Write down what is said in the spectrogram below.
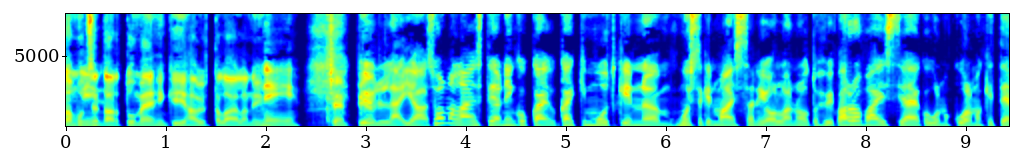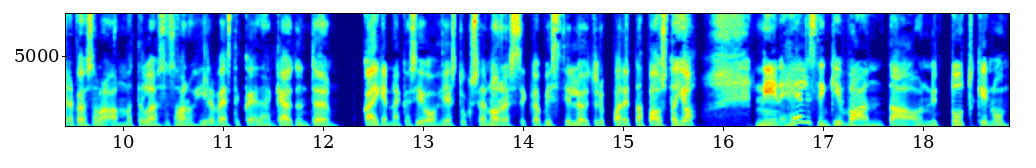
No mutta se niin- tarttuu meihinkin ihan yhtä lailla, niin, Niin, tsemppiä. kyllä. Ja suomalaiset ja niin kuin ka- kaikki muutkin muissakin maissa, niin ollaan oltu hyvin varovaisia. Ja kuulemma, kuulemmakin terveysalan ammattilaiset on saanut hirveästi tähän käytäntöön kaiken näköisiä ohjeistuksia. Norressakin on vissiin löytynyt pari tapausta jo. Niin Helsinki-Vantaa on nyt tutkinut,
